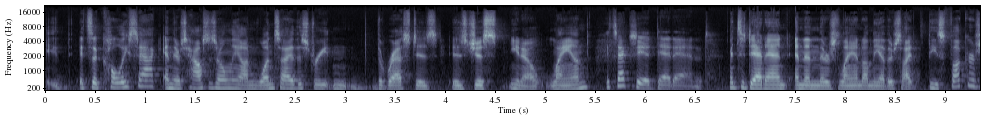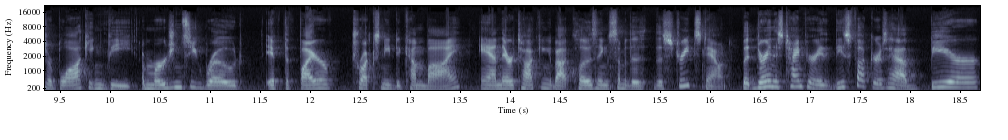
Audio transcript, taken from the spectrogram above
it's a cul-de-sac and there's houses only on one side of the street and the rest is is just, you know, land. It's actually a dead end. It's a dead end, and then there's land on the other side. These fuckers are blocking the emergency road if the fire trucks need to come by, and they're talking about closing some of the, the streets down. But during this time period, these fuckers have beer,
